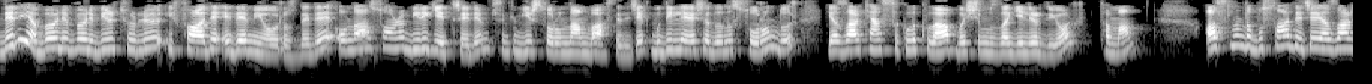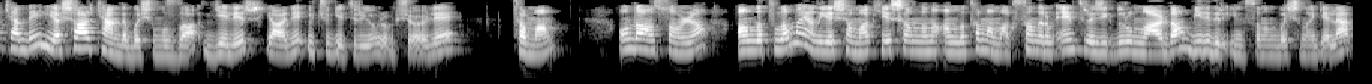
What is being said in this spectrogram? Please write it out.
dedi ya böyle böyle bir türlü ifade edemiyoruz dedi. Ondan sonra biri getirelim çünkü bir sorundan bahsedecek. Bu dille yaşadığınız sorundur. Yazarken sıklıkla başımıza gelir diyor. Tamam. Aslında bu sadece yazarken değil yaşarken de başımıza gelir. Yani üçü getiriyorum şöyle. Tamam. Ondan sonra anlatılamayanı yaşamak, yaşanılanı anlatamamak sanırım en trajik durumlardan biridir insanın başına gelen.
